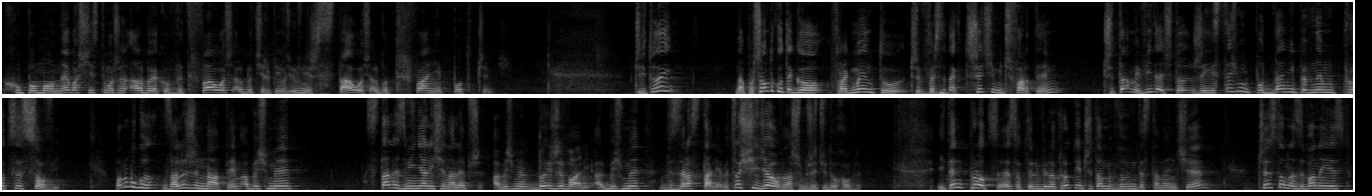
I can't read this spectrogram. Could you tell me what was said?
hupomone, właśnie jest tłumaczone albo jako wytrwałość, albo cierpliwość, również stałość, albo trwanie pod czymś. Czyli tutaj na początku tego fragmentu, czy w wersetach trzecim i czwartym, czytamy, widać to, że jesteśmy poddani pewnemu procesowi. Panu Bogu zależy na tym, abyśmy stale zmieniali się na lepsze, abyśmy dojrzewali, abyśmy wzrastali, aby coś się działo w naszym życiu duchowym. I ten proces, o którym wielokrotnie czytamy w Nowym Testamencie, często nazywany jest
